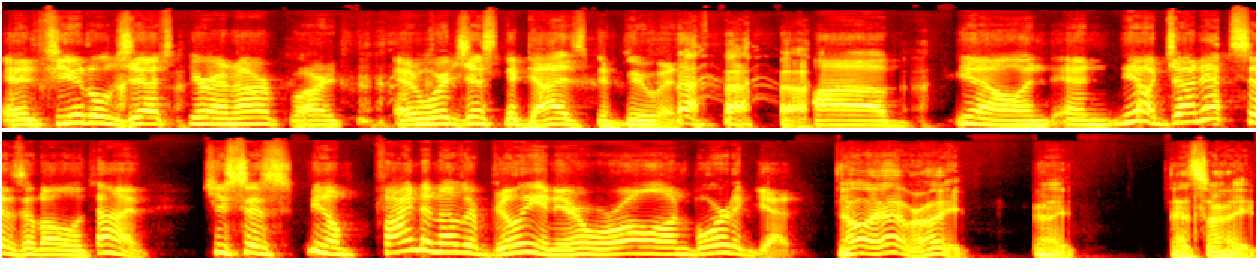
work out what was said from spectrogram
and futile gesture on our part, and we're just the guys to do it. Um, you know, and and you know, Johnette says it all the time. She says, you know, find another billionaire, we're all on board again. Oh, yeah, right. Right. That's right.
